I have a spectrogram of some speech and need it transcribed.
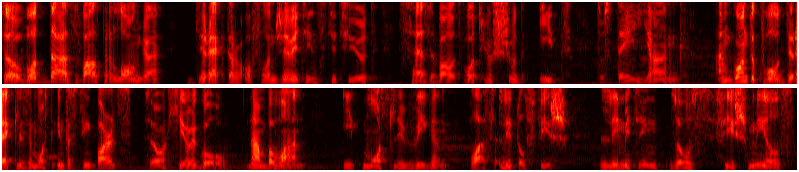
So, what does Valter Longo, director of Longevity Institute, says about what you should eat to stay young? I'm going to quote directly the most interesting parts, so here we go. Number one, eat mostly vegan plus a little fish, limiting those fish meals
